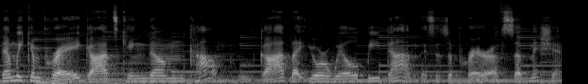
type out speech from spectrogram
Then we can pray, God's kingdom come. God, let your will be done. This is a prayer of submission.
